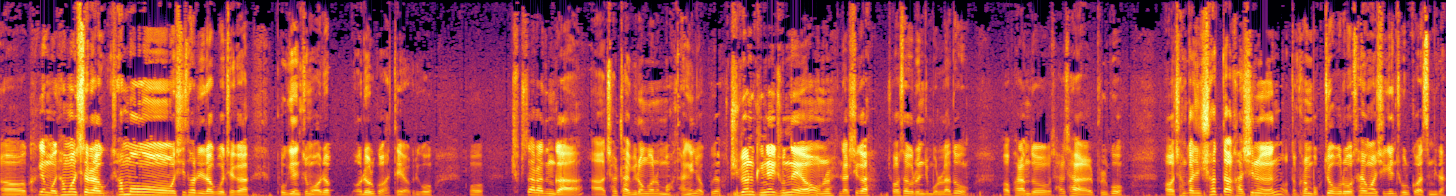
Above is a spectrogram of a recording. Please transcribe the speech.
어, 크게 뭐 혐오 시설이라고, 혐오 시설이라고 제가 보기엔 좀 어렵, 어려울 것 같아요. 그리고 뭐, 축사라든가 아, 철탑 이런 거는 뭐 당연히 없고요. 주변은 굉장히 좋네요. 오늘 날씨가 좋아서 그런지 몰라도 어, 바람도 살살 불고 어, 잠깐씩 쉬었다 가시는 어떤 그런 목적으로 사용하시기엔 좋을 것 같습니다.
